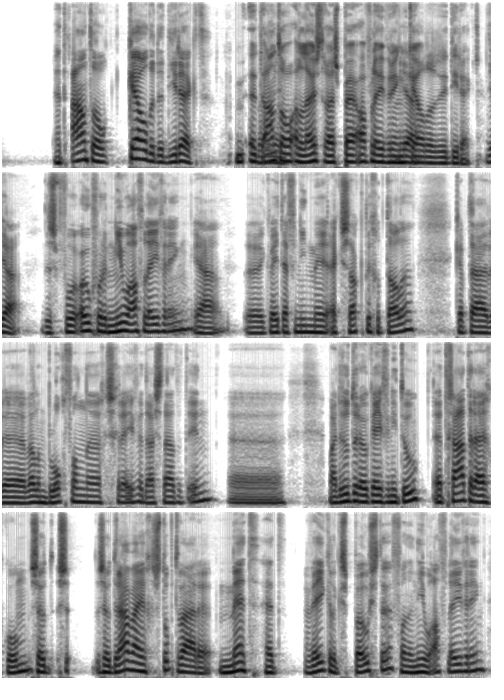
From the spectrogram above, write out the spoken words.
het aantal kelderde direct. Het dan aantal luisteraars per aflevering ja. kelderde direct. Ja, dus voor, ook voor een nieuwe aflevering. Ja, uh, ik weet even niet meer exact de getallen. Ik heb daar uh, wel een blog van uh, geschreven, daar staat het in. Maar dat doet er ook even niet toe. Het gaat er eigenlijk om, zodra wij gestopt waren met het wekelijks posten van een nieuwe aflevering,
